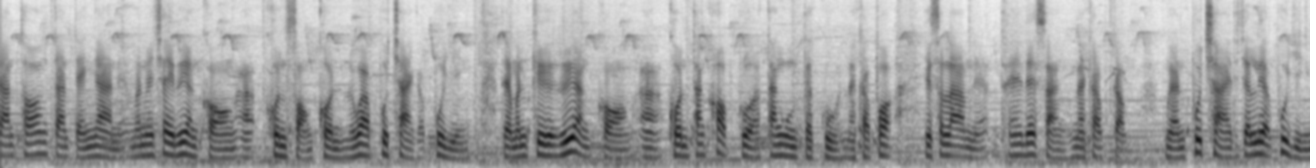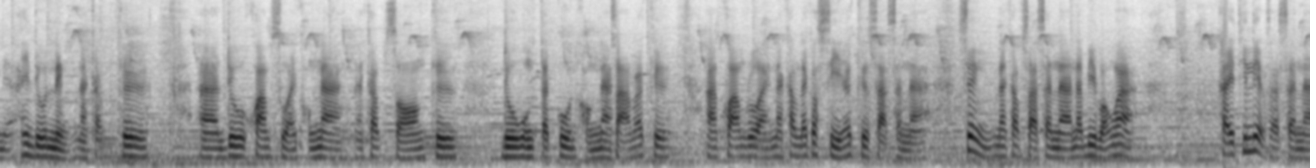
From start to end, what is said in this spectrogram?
การท้องการแต่งงานเนี่ยมันไม่ใช่เรื่องของคนสองคน หรือว่าผู้ชายกับผู้หญิง แต่มันคือเรื่องของอคนทั้งครอบครัวทั้งวงตระกูลนะครับ เพราะอิสลามเนี่ยได้ได้สั่งนะครับกับเหมือนผู้ชายที่จะเลือกผู้หญิงเนี่ยให้ดูหนึ่งนะครับคืออดูความสวยของนางนะครับสองคือดูวงตระกูลของนางสามก็คืออความรวยนะครับและก็สี่ก็คือศาสนา ซึ่งนะครับศาสนานบีบอกว่าใครที่เรียกศาสนา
